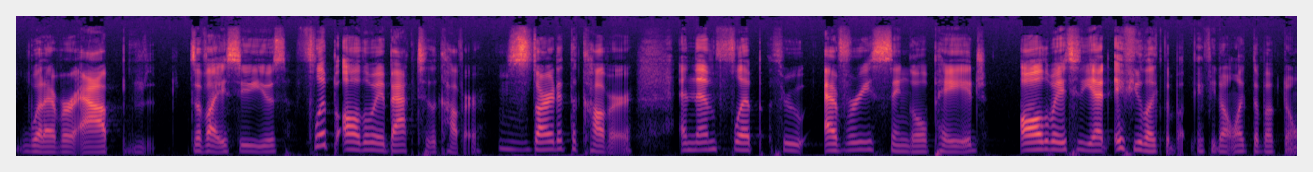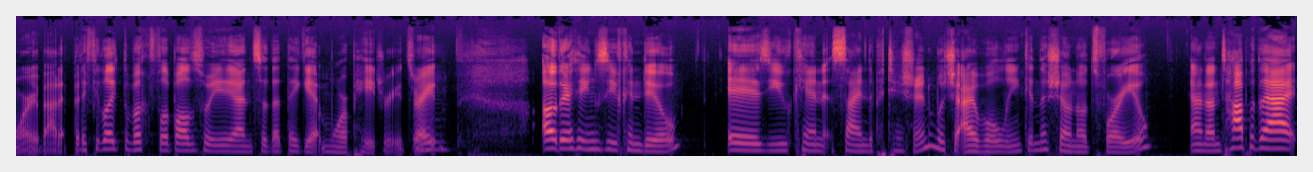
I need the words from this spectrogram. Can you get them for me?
whatever app device you use flip all the way back to the cover. Mm. Start at the cover and then flip through every single page all the way to the end. If you like the book. If you don't like the book don't worry about it. But if you like the book flip all the way to the end so that they get more page reads right? Mm-hmm. Other things you can do is you can sign the petition, which I will link in the show notes for you. And on top of that,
